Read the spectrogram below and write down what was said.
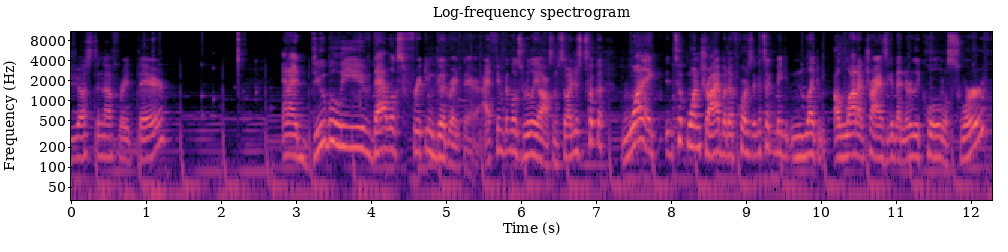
just enough right there. And I do believe that looks freaking good right there. I think that looks really awesome. So I just took a, one, it, it took one try, but of course it took make, like a lot of tries to get that really cool little swerve.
